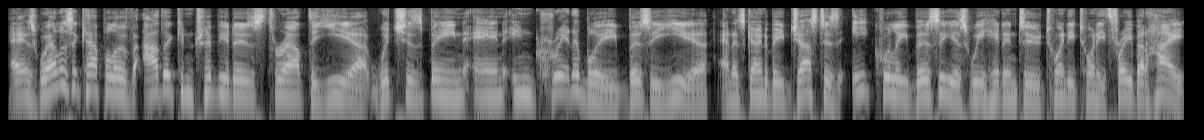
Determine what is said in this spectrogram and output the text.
as well as a couple of other contributors throughout the year, which has been an incredibly busy year, and it's going to be just as equally busy as we head into 2023. But hey,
